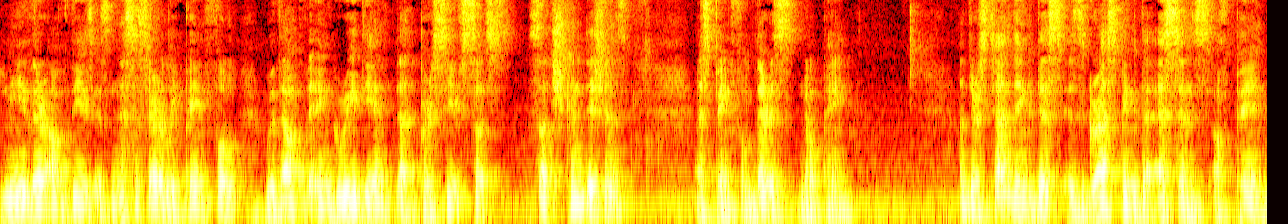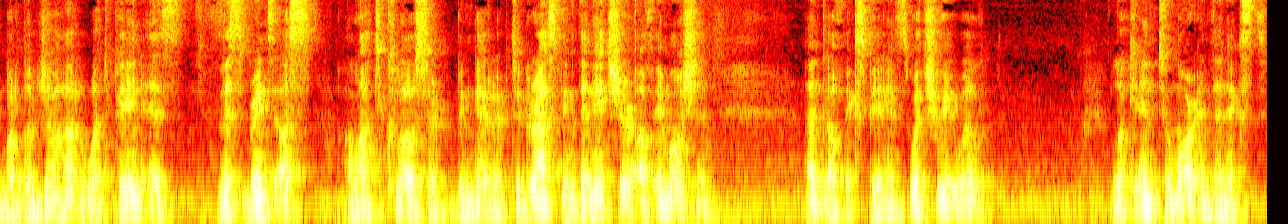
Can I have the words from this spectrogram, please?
Neither of these is necessarily painful without the ingredient that perceives such, such conditions as painful. There is no pain. Understanding this is grasping the essence of pain, برضو الجوهر, what pain is. This brings us a lot closer, بنقرب, to grasping the nature of emotion and of experience, which we will look into more in the next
